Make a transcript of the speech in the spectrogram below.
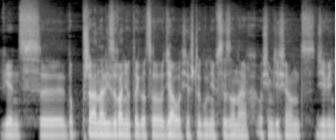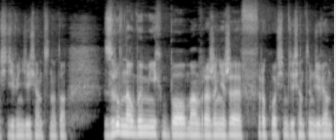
Więc y, po przeanalizowaniu tego, co działo się szczególnie w sezonach 89-90, no to zrównałbym ich, bo mam wrażenie, że w roku 89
